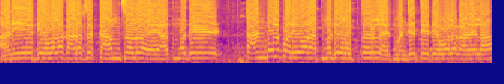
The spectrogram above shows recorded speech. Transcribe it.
आणि देवाला काढायचं काम चालू आहे. आतमध्ये तांडेल परिवार आतमध्ये उतरलायत म्हणजे ते देवाला काढायला.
